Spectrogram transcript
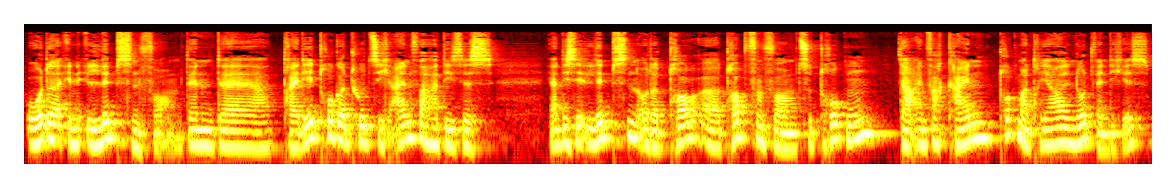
oder in Ellipsenform. Denn der 3D-Drucker tut sich einfacher, dieses, ja, diese Ellipsen- oder Tro äh, Tropfenform zu drucken, da einfach kein Druckmaterial notwendig ist.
